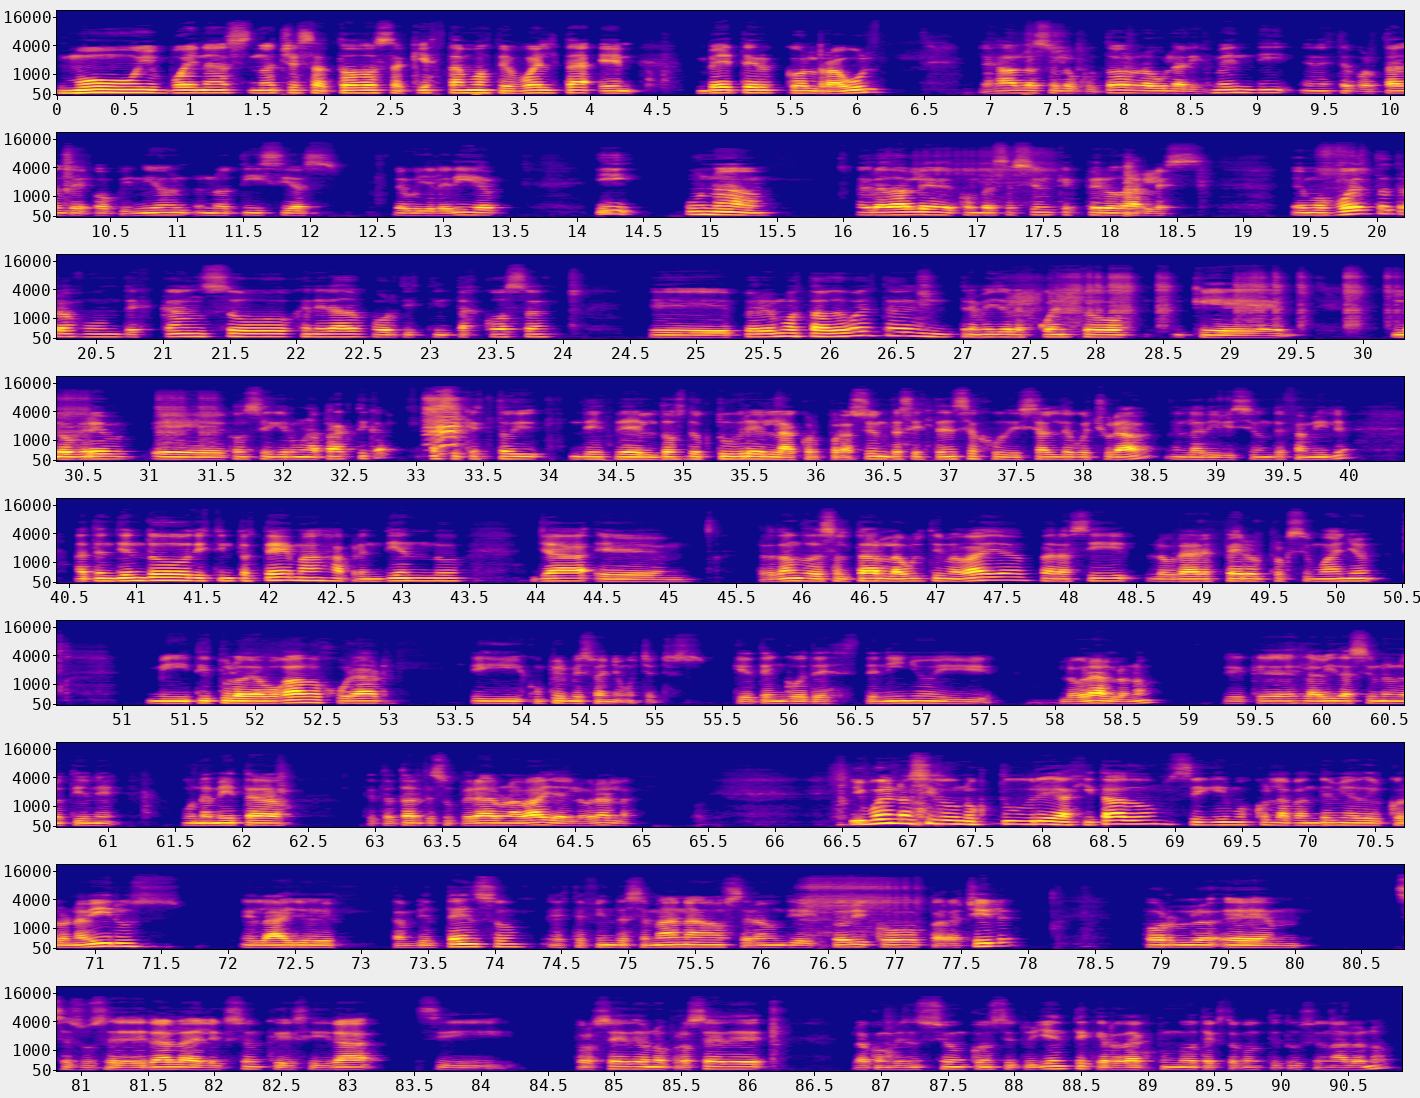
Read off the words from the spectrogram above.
Muy buenas noches a todos. Aquí estamos de vuelta en Better Call Raúl. Les habla su locutor Raúl Arismendi en este portal de opinión, noticias, legullería y una agradable conversación que espero darles. Hemos vuelto tras un descanso generado por distintas cosas, eh, pero hemos estado de vuelta. Entre medio les cuento que logré eh, conseguir una práctica, así que estoy desde el 2 de octubre en la Corporación de Asistencia Judicial de Huechuraba, en la División de Familia, atendiendo distintos temas, aprendiendo, ya eh, tratando de saltar la última valla para así lograr, espero, el próximo año mi título de abogado, jurar y cumplir mi sueño, muchachos, que tengo desde niño y lograrlo, ¿no? De qué es la vida si uno no tiene una meta que tratar de superar una valla y lograrla. Y bueno, ha sido un octubre agitado, seguimos con la pandemia del coronavirus, el aire también tenso, este fin de semana será un día histórico para Chile, por eh, se sucederá la elección que decidirá si procede o no procede la convención constituyente que redacta un nuevo texto constitucional o no.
